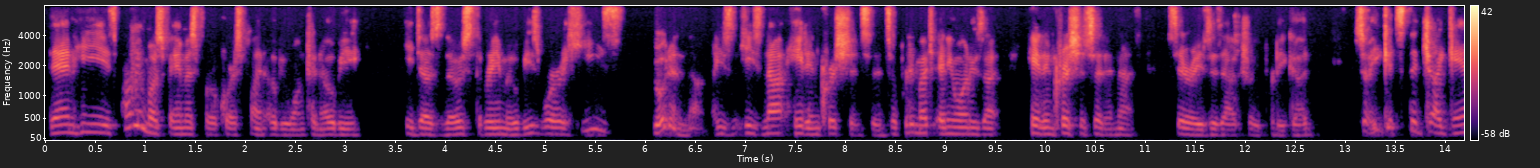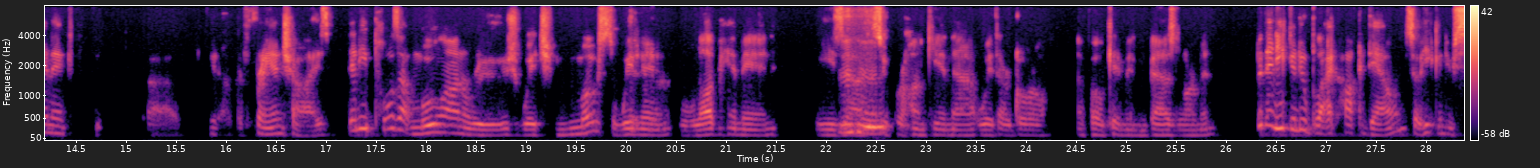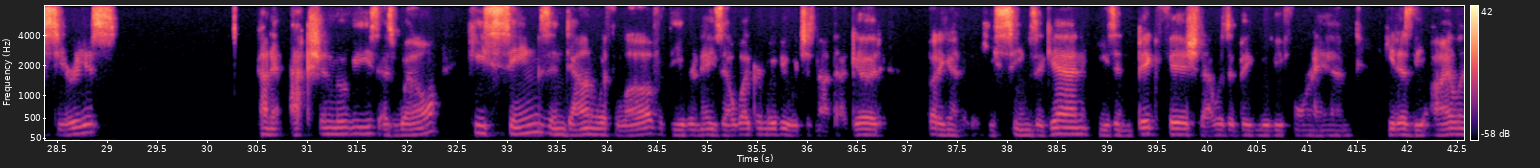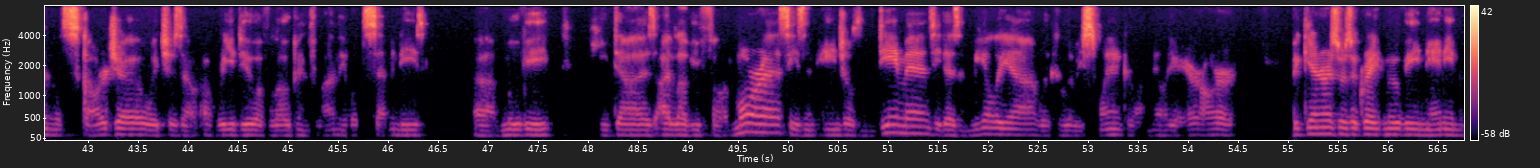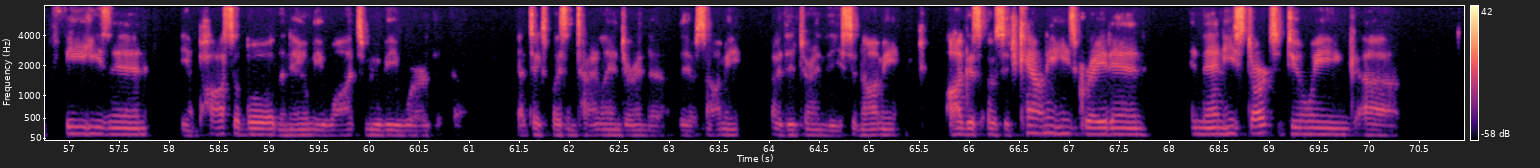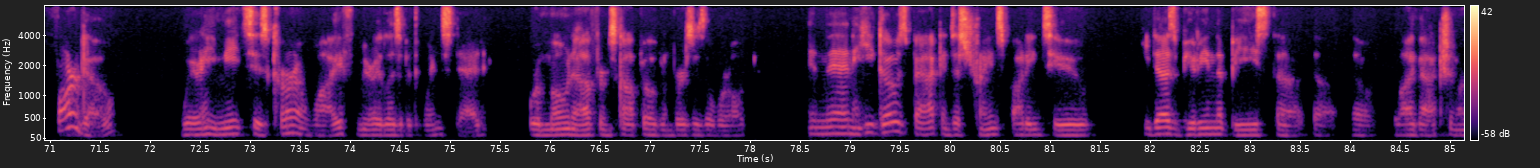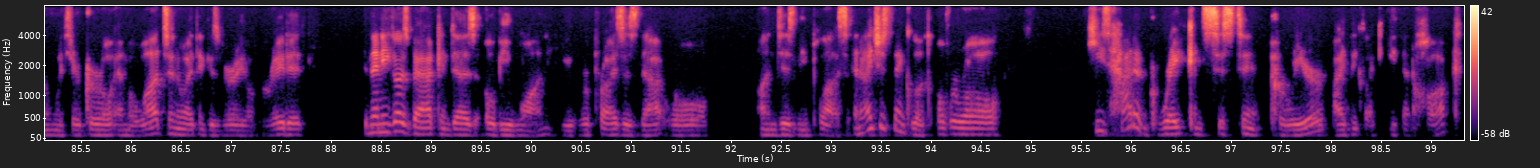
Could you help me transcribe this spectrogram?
Then he is probably most famous for, of course, playing Obi Wan Kenobi. He does those three movies where he's good in them. He's he's not Hayden Christensen, so pretty much anyone who's not Hayden Christensen in that series is actually pretty good. So he gets the gigantic you know the franchise. Then he pulls out Moulin Rouge, which most women love him in. He's uh, mm-hmm. uh, super hunky in that with our girl Kidman and Baz Luhrmann. But then he can do Black Hawk Down, so he can do serious kind of action movies as well. He sings in Down with Love, the Renee Zellweger movie, which is not that good. But again, he sings again. He's in Big Fish. That was a big movie for him. He does The Island with ScarJo, which is a, a redo of Logan's Run, the old 70s uh, movie. He does I Love You, Philip Morris. He's in Angels and Demons. He does Amelia with Hilary Swank or Amelia Earhart. Beginners was a great movie. Nanny McPhee he's in. The Impossible, the Naomi Watts movie where the, that takes place in Thailand during the, the Osami, uh, during the tsunami. August Osage County he's great in. And then he starts doing uh, Fargo, where he meets his current wife, Mary Elizabeth Winstead, Ramona from Scott Pilgrim versus the World. And then he goes back and does Train Spotting 2. He does Beauty and the Beast, the, the, the live action one with your girl Emma Watson, who I think is very overrated. And then he goes back and does Obi Wan. He reprises that role on Disney Plus. And I just think, look, overall, he's had a great, consistent career. I think, like Ethan Hawke,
